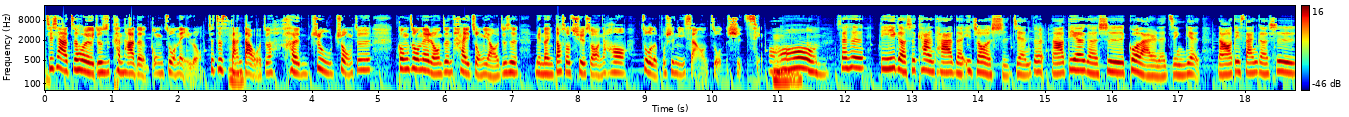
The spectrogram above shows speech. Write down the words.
接下来最后一个就是看他的工作内容，就这三大我就很注重，就是工作内容真的太重要，就是免得你到时候去的时候，然后做的不是你想要做的事情。哦，算是第一个是看他的一周的时间，对，然后第二个是过来人的经验，然后第三个是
